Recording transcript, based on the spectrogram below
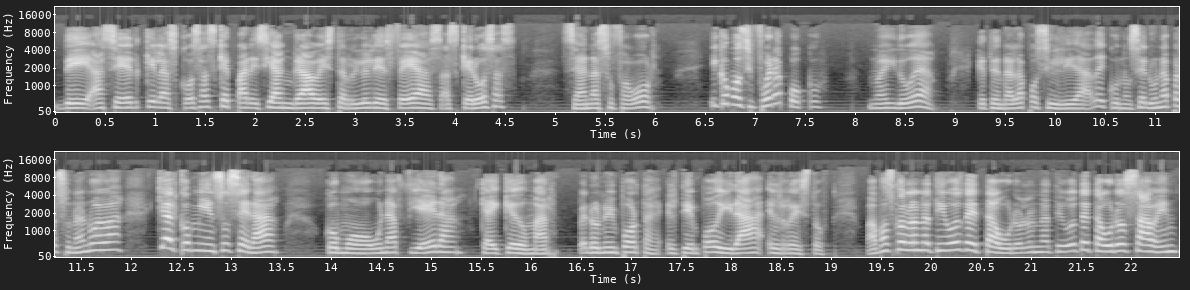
de hacer que las cosas que parecían graves, terribles, feas, asquerosas, sean a su favor. Y como si fuera poco, no hay duda que tendrá la posibilidad de conocer una persona nueva que al comienzo será como una fiera que hay que domar, pero no importa, el tiempo dirá el resto. Vamos con los nativos de Tauro. Los nativos de Tauro saben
